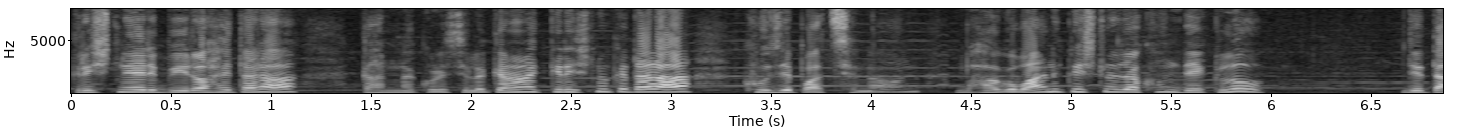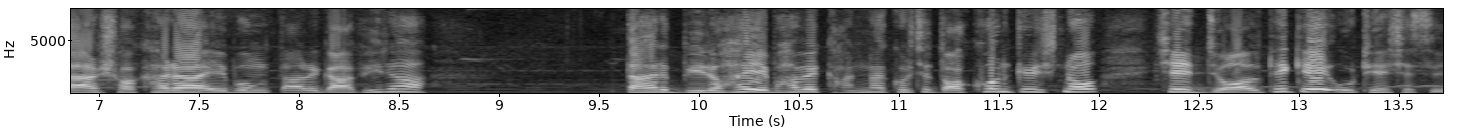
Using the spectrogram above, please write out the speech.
কৃষ্ণের বিরহে তারা কান্না করেছিল, কেননা কৃষ্ণকে তারা খুঁজে পাচ্ছে না। ভগবান কৃষ্ণ যখন দেখল যে তার সখারা এবং তার গাভীরা তার বিরহে এভাবে কান্না করছে, তখন কৃষ্ণ সেই জল থেকে উঠে এসেছে।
